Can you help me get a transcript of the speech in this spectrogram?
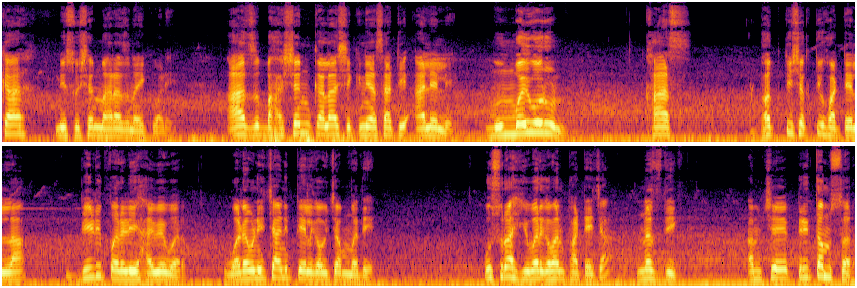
नमस्कार मी सुशन महाराज नाईकवाडे. आज भाषण कला शिकण्यासाठी आलेले मुंबईवरून खास भक्तिशक्ती हॉटेलला बीड परळी हायवेवर वडवणीच्या आणि तेलगावच्या मध्ये पुसरा हिवरगव्हाण फाट्याच्या नजदीक आमचे प्रीतम सर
